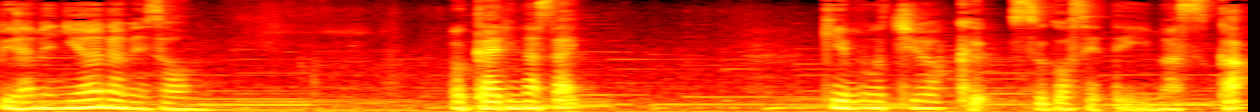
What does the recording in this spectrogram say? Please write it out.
ビアメニュアラメゾンおかえりなさい。気持ちよく過ごせていますか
